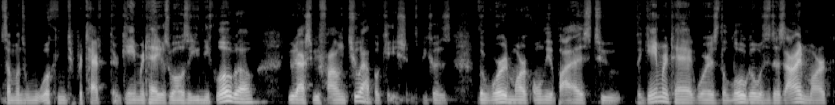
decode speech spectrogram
someone's looking to protect their gamer tag as well as a unique logo you would actually be filing two applications because the word mark only applies to the gamer tag whereas the logo is a design mark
